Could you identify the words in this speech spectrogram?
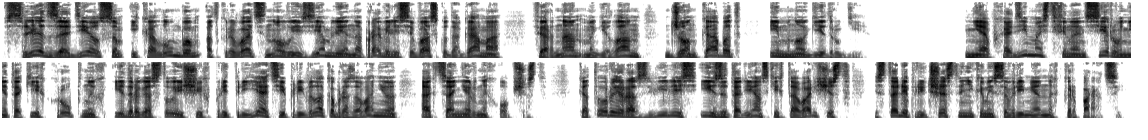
Вслед за Диосом и Колумбом открывать новые земли направились Васко да Гама, Фернан Магеллан, Джон Кабот и многие другие. Необходимость финансирования таких крупных и дорогостоящих предприятий привела к образованию акционерных обществ, которые развились из итальянских товариществ и стали предшественниками современных корпораций.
